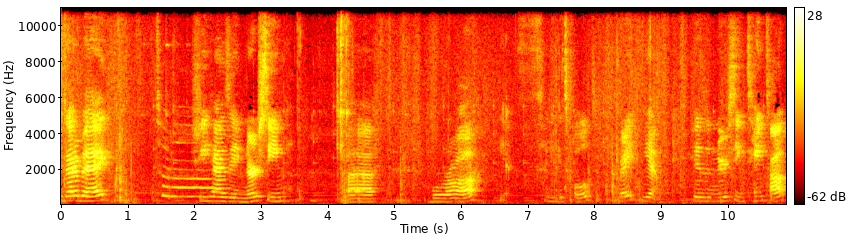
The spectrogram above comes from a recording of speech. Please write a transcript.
We got our bag. Ta-da! She has a nursing uh, bra. Yes. I think it's called, right? Yeah. She has a nursing tank top.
